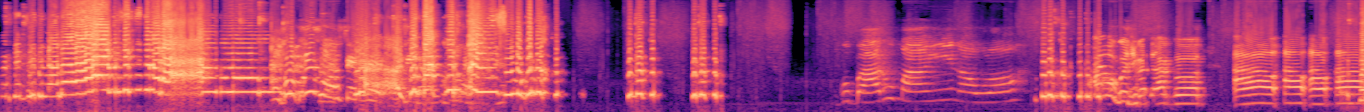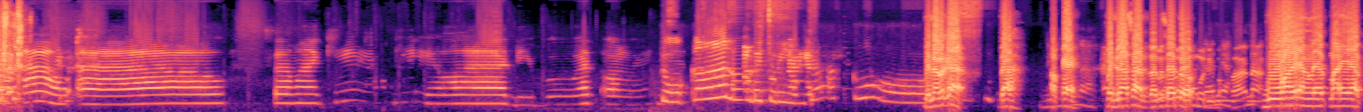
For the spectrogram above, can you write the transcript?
Berjanji di mana? Berjanji di mana? Selesai. Gue takut, guys. Gue takut. Gue takut. Gue takut. Gue baru main, Allah. Oh, gue juga takut. Au, au, au, au, au, au. Semakin gila dibuat oleh. Tuh kan, udah curiga aku. Benar gak? Dah. Oke. mana? Penjelasan di mana? Gua yang lihat mayat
